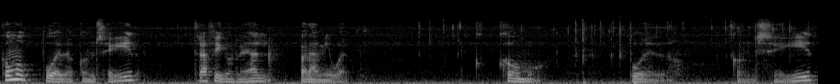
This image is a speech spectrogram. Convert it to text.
¿Cómo puedo conseguir tráfico real para mi web? ¿Cómo puedo conseguir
